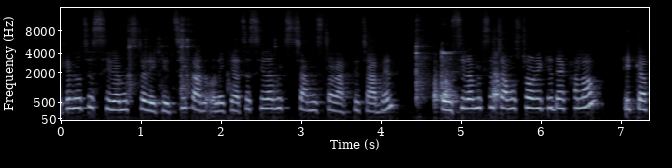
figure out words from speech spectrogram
এখানে হচ্ছে সিরামিক্সটা রেখেছি, কারণ অনেকে আছে সিরামিক্স চামচটা রাখতে চাবেন। তো সিরামিক্সের চামচটাও রেখে দেখালাম। এই কাপ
